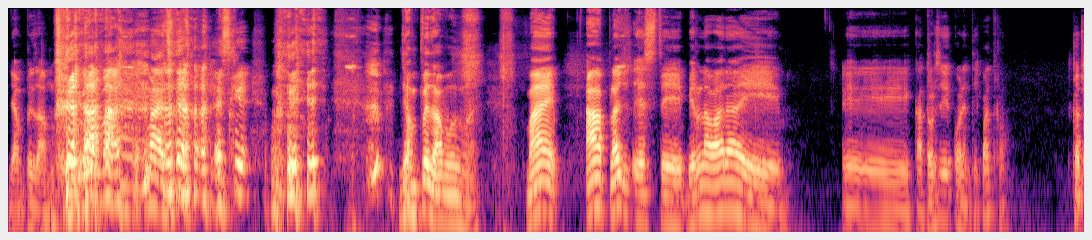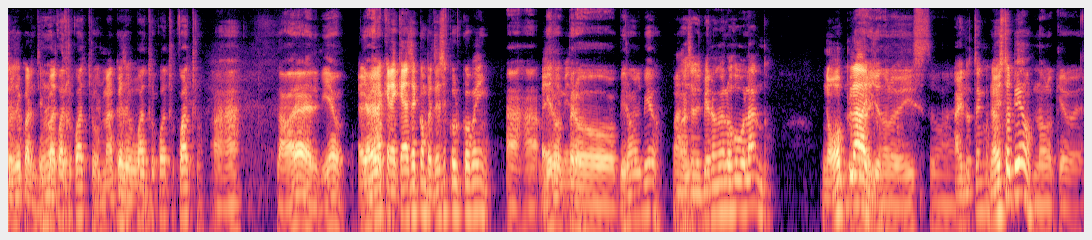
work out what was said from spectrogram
Ya empezamos. Es que. ya empezamos, mae. Mae. Ah, playas, este. ¿Vieron la vara de. Eh, 1444? 1444. 144. El man que se 444. Ajá. La vara del viejo. El man vieron- que le quiere hacer competencia Kurt Cobain. Ajá. ¿vieron- pero, ¿vieron el viejo? ma, ¿Se vieron el ojo volando? No, playo. No, yo no lo he visto, mae. Ahí lo tengo. ¿No has visto el video? No lo quiero ver.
